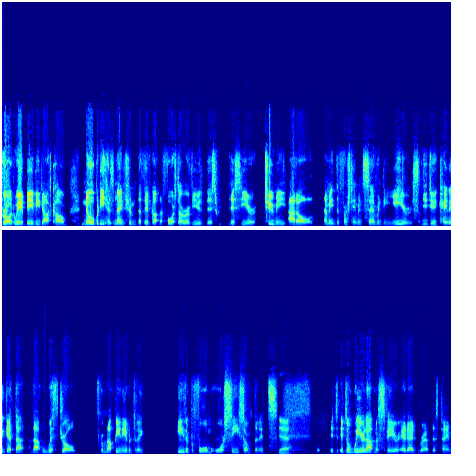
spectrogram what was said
BroadwayBaby.com. Nobody has mentioned that they've gotten a four star review this this year to me at all. I mean, the first time in 70 years, you do kind of get that that withdrawal from not being able to like either perform or see something. It's yeah. It's it's a weird atmosphere at Edinburgh at this time.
